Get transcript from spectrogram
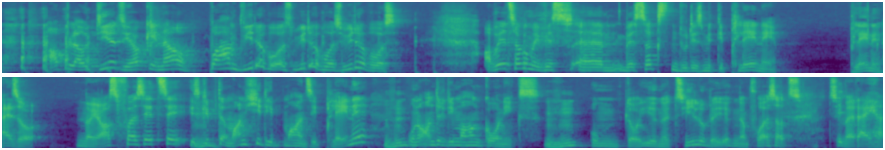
Applaudiert, ja genau. Bam, wieder was, wieder was, wieder was. Aber jetzt sag mal, wie, ähm, wie sagst denn du das mit den Plänen? Pläne. Also Neujahrsvorsätze, Mhm. es gibt ja manche, die machen sich Pläne und andere, die machen gar nichts, Mhm. um da irgendein Ziel oder irgendeinen Vorsatz zu erreichen.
